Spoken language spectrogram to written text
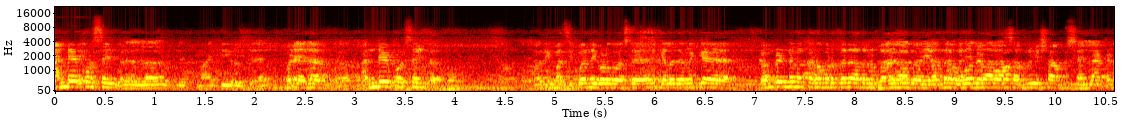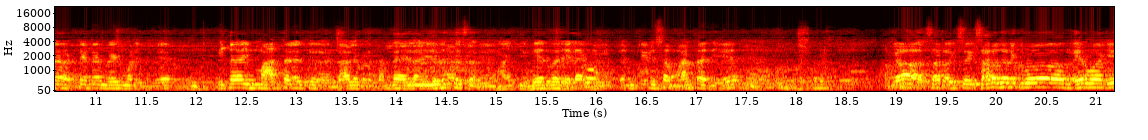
Hundred percent. ಮಾಹಿತಿ ಇರುತ್ತೆ. ಬಟ್ ಎಲ್ಲ ಹಂಡ್ರೆಡ್ ಪರ್ಸೆಂಟ್. ನಿಮ್ಮ ಸಿಬ್ಬಂದಿಗಳಿಗೂ ಅಷ್ಟೇ. ಕೆಲ ಜನಕ್ಕೆ ಕಂಪ್ಲೇಂಟ್ ಅನ್ನು ತಗೊಬರ್ತಾರೆ. ಅದನ್ನ ಬರೆದು ಯಾವ ತರ ಬರೀಬೇಕು. ಸಬ್ ರಿಜಿಸ್ಟರ್ ಆಫೀಸ್ ಎಲ್ಲ ಕಡೆ ಅಟ್ ಟೈಮ್ ರೈಡ್ ಮಾಡಿದ್ವಿ. ಈ ತರ ಇದು ಮಾಡ್ತಾ ಇರ್ತೀವಿ ದಾಳಿಗಳು ಕಂದಾಯ ಎಲ್ಲ ಇರುತ್ತೆ ಸರ್ ಮಾಹಿತಿ ಬೇರೆ ಬೇರೆ ಇಲಾಖೆ ಕಂಟಿನ್ಯೂಸ್ ಮಾಡ್ತಾ ಇದೀವಿ. ಈಗ ಸರ್ ಈಗ ಸಾರ್ವಜನಿಕರು ನೇರವಾಗಿ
